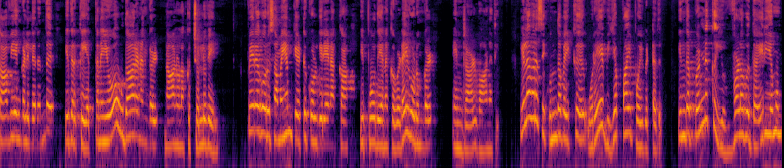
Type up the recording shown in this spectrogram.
காவியங்களிலிருந்து இதற்கு எத்தனையோ உதாரணங்கள் நான் உனக்கு சொல்லுவேன். பிறகு ஒரு சமயம் கேட்டுக்கொள்கிறேன் அக்கா. இப்போது எனக்கு விடை கொடுங்கள் என்றாள் வானதி. இளவரசி குந்தவைக்கு ஒரே வியப்பாய் போய்விட்டது. இந்த பெண்ணுக்கு இவ்வளவு தைரியமும்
